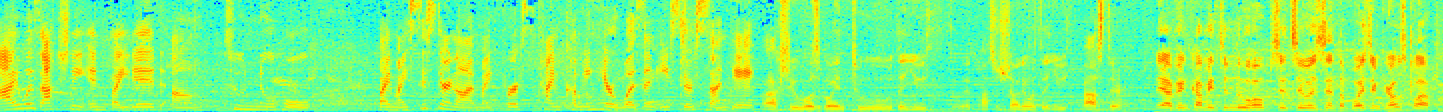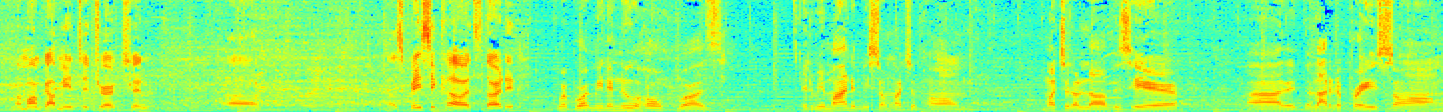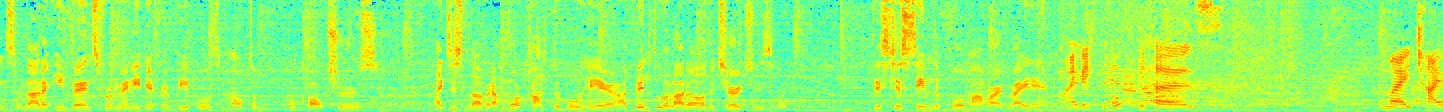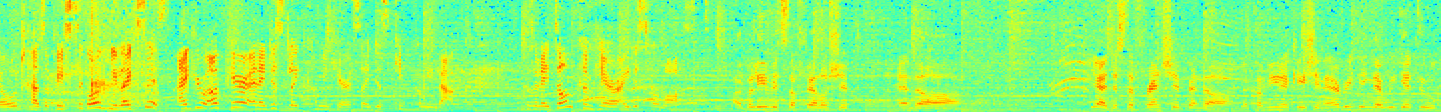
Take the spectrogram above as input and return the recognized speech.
I was actually invited um, to New Hope by my sister-in-law. My first time coming here was an Easter Sunday. I actually was going to the youth when Pastor Shawnee was the youth pastor. Yeah, I've been coming to New Hope since it was at the Boys and Girls Club. My mom got me into church, and uh, that's basically how it started. What brought me to New Hope was it reminded me so much of home. Much of the love is here. Uh, a lot of the praise songs, a lot of events for many different peoples, multiple cultures. I just love it. I'm more comfortable here. I've been through a lot of other churches, but this just seemed to pull my heart right in. I like New Hope because my child has a place to go and he likes it. I grew up here and I just like coming here, so I just keep coming back. Because when I don't come here, I just feel lost. I believe it's the fellowship and uh, yeah, just the friendship and the, the communication and everything that we get to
